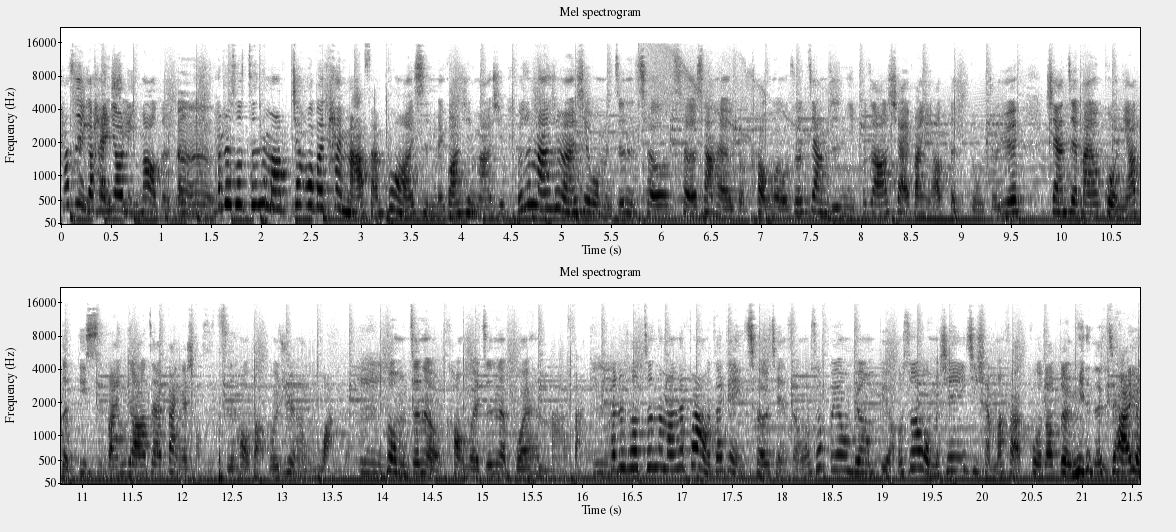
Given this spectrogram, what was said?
他是一个很有礼貌的人，嗯嗯他就说真的吗？这样会不会太麻烦？不好意思，没关系没关系。我说没关系没关系，我们真的车车上还有一个空位。我说这样子你不知道下一班也要等多久，因为现在这班要过，你要等第四班又要在半个小时之后吧，回去很晚的。嗯，说我们真的有空位，真的不会很麻烦。嗯他就说真的吗？那不然我再给你车钱什么？我说不用不用不用。我说我们先一起想办法过到对面的加油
